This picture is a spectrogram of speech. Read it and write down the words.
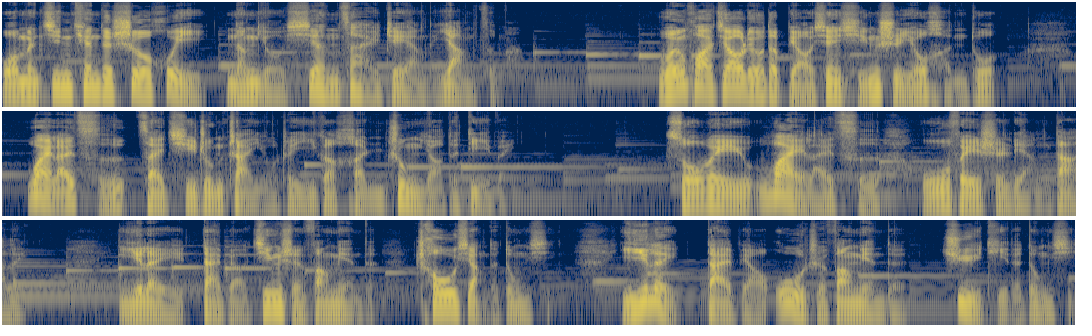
我们今天的社会能有现在这样的样子吗？文化交流的表现形式有很多，外来词在其中占有着一个很重要的地位。所谓外来词，无非是两大类：一类代表精神方面的抽象的东西，一类代表物质方面的具体的东西。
